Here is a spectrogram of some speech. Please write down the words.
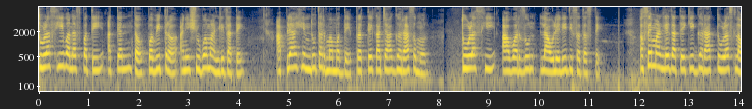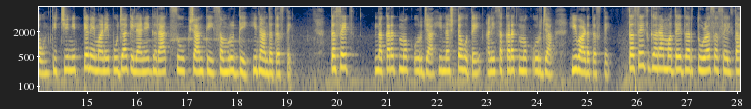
तुळस ही वनस्पती अत्यंत पवित्र आणि शुभ मानली जाते. आपल्या हिंदू धर्मामध्ये प्रत्येकाच्या घरासमोर तुळस ही आवर्जून लावलेली दिसत असते. असे मानले जाते की घरात तुळस लावून तिची नित्यनेमाने पूजा केल्याने घरात सुख शांती समृद्धी ही नांदत असते. तसेच नकारात्मक ऊर्जा ही नष्ट होते आणि सकारात्मक ऊर्जा ही वाढत असते. तसेच घरामध्ये जर तुळस असेल तर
